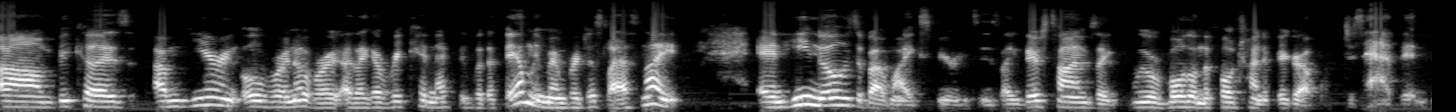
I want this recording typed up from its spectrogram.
um, because I'm hearing over and over. Like I reconnected with a family member just last night, and he knows about my experiences. Like there's times like we were both on the phone trying to figure out what just happened,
